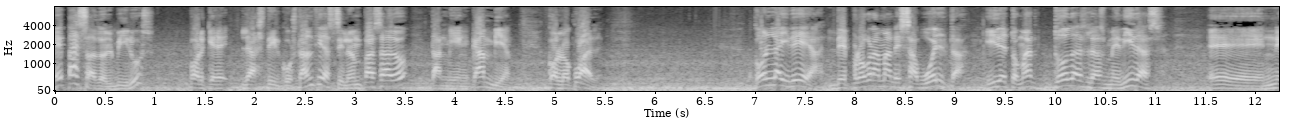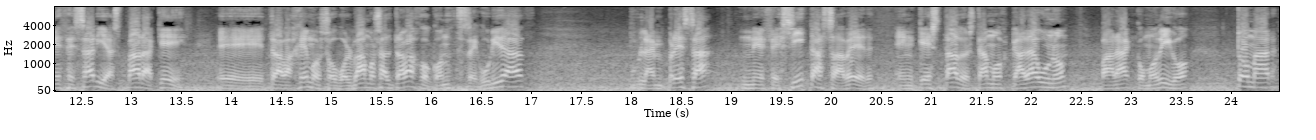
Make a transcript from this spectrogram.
¿He pasado el virus? Porque las circunstancias, si lo han pasado, también cambian. Con lo cual, con la idea de programar esa vuelta y de tomar todas las medidas eh, necesarias para que eh, trabajemos o volvamos al trabajo con seguridad, la empresa necesita saber en qué estado estamos cada uno para, como digo, tomar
